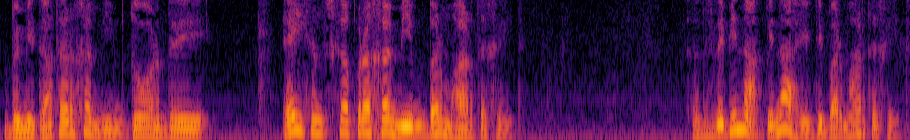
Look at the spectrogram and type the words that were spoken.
bemidat rachamim, door de eigenschap rachamim, barmhartigheid. Dat is de Bina. Bina heeft die barmhartigheid.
